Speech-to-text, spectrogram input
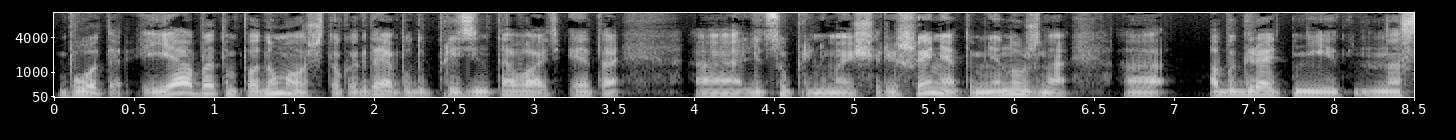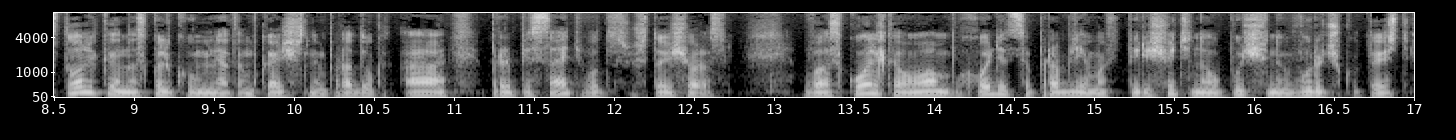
бота. И я об этом подумал, что когда я буду презентовать это э, лицу, принимающему решение, то мне нужно э, обыграть не настолько, насколько у меня там качественный продукт, а прописать, вот что еще раз, во сколько вам обходится проблема в пересчете на упущенную выручку. То есть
